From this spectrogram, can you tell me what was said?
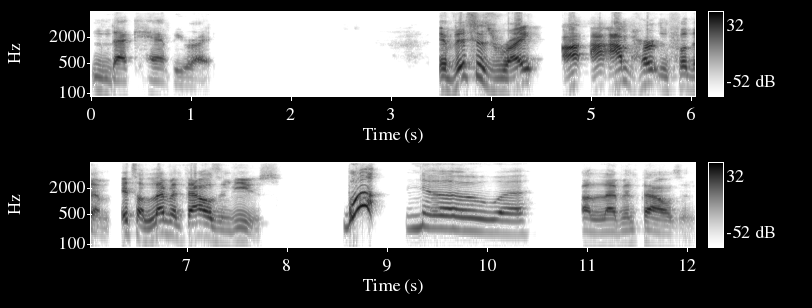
That can't be right. If this is right, I, I I'm hurting for them. It's eleven thousand views. What? No. Eleven thousand.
